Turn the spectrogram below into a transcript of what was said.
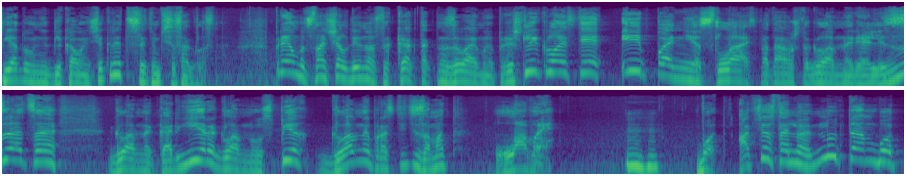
я думаю, ни для кого не секрет, с этим все согласны. Прямо с начала 90-х, как так называемые, пришли к власти и понеслась, потому что главная реализация, главная карьера, главный успех, главное, простите за мат, лаве. Угу. Вот. А все остальное, ну, там вот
